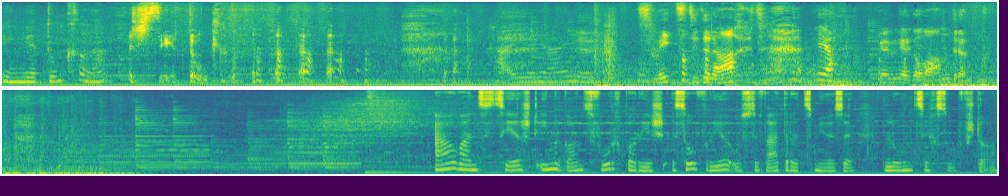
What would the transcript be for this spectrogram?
Irgendwie dunkel, ne? Es ist sehr dunkel. Hei, hei, Mitten in der Nacht. Ja. gehen wir wandern. Wenn es zuerst immer ganz furchtbar ist, so früh aus den Federn zu müssen, lohnt sich aufstehen.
